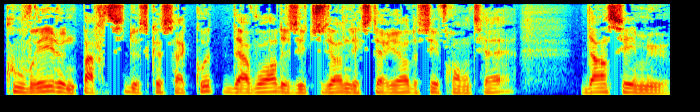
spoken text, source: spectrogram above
couvrir une partie de ce que ça coûte d'avoir des étudiants de l'extérieur de ses frontières dans ses murs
